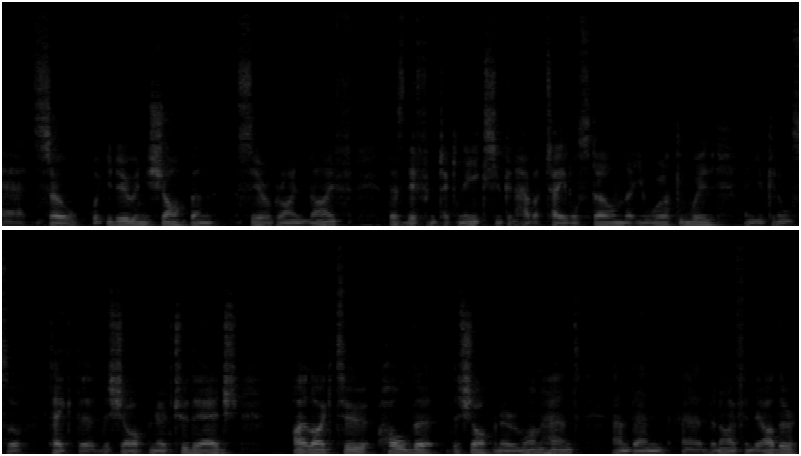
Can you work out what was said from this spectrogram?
Uh, so what you do when you sharpen a zero grind knife there's different techniques. You can have a table stone that you're working with and you can also take the, the sharpener to the edge. I like to hold the, the sharpener in one hand and then uh, the knife in the other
